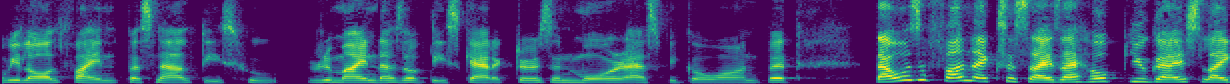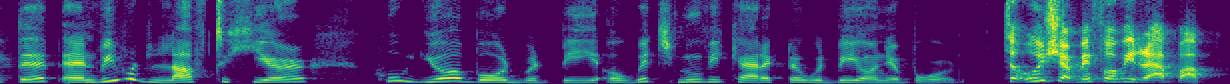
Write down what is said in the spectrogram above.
We'll all find personalities who remind us of these characters and more as we go on. But that was a fun exercise. I hope you guys liked it. And we would love to hear who your board would be or which movie character would be on your board. So, Usha, before we wrap up,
